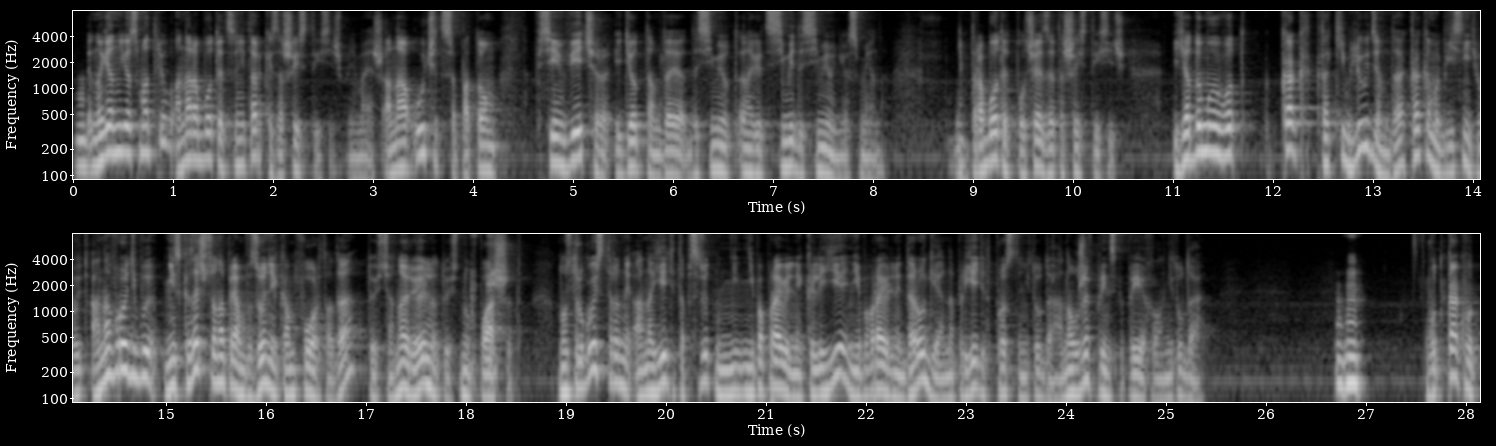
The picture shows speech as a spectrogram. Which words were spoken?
Но я на нее смотрю, она работает санитаркой за 6 тысяч, понимаешь? Она учится, потом в 7 вечера идет там до, до 7, она говорит, с 7 до 7 у нее смена. Вот работает, получает за это 6 тысяч. Я думаю, вот как к таким людям, да, как им объяснить? Вот она вроде бы, не сказать, что она прям в зоне комфорта, да, то есть она реально, то есть, ну, пашет. Но с другой стороны, она едет абсолютно не, не по правильной колее, не по правильной дороге, она приедет просто не туда. Она уже, в принципе, приехала не туда. Угу. Вот как вот,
